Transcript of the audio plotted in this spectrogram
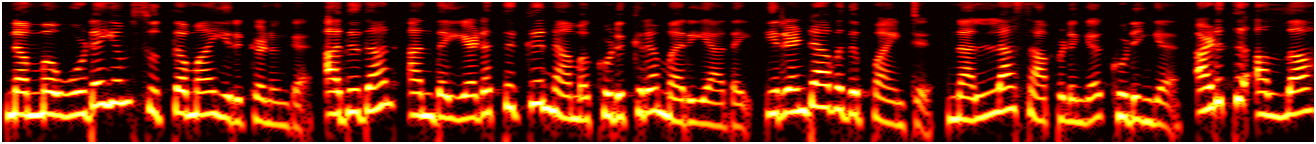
நம்ம உடையும் சுத்தமா இருக்கணுங்க. அதுதான் அந்த இடத்துக்கு நாம கொடுக்கிற மரியாதை. இரண்டாவது பாயிண்ட் நல்லா சாப்பிடுங்க குடிங்க. அடுத்து அல்லாஹ்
